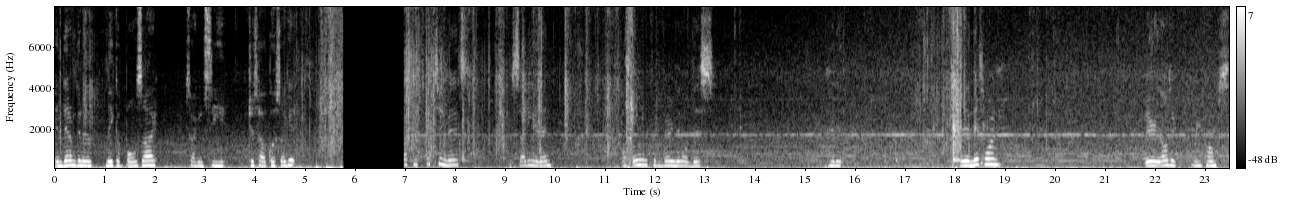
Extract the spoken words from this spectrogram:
and then I'm gonna make a bullseye so I can see just how close I get. 15 minutes of sighting it in. I was aiming for the very middle of this. Hit it. And then this one, there, that was like three pumps.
